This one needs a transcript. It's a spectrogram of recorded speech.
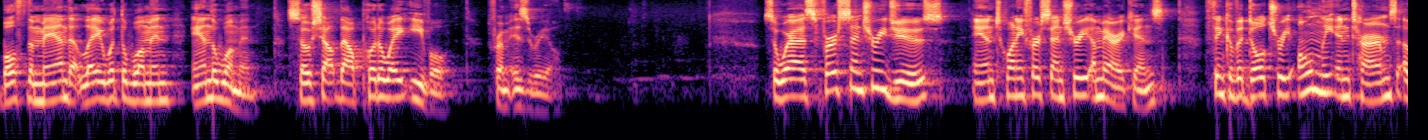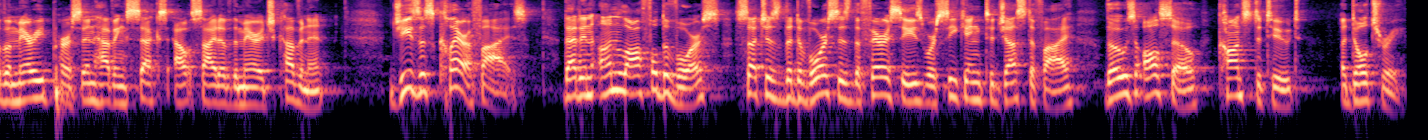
both the man that lay with the woman and the woman. So shalt thou put away evil from Israel. So, whereas first century Jews and 21st century Americans think of adultery only in terms of a married person having sex outside of the marriage covenant, Jesus clarifies that an unlawful divorce, such as the divorces the Pharisees were seeking to justify, those also constitute adultery.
